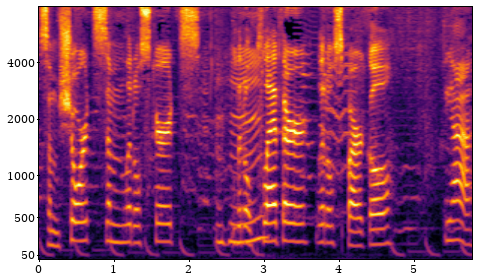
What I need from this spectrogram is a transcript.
Some shorts, some little skirts, Mm-hmm. little pleather, little sparkle. Yeah.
